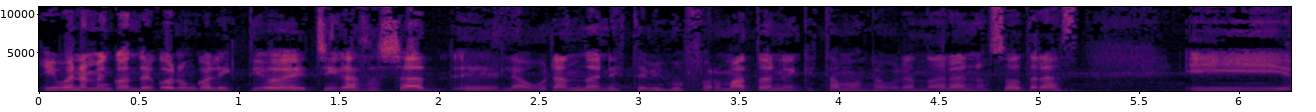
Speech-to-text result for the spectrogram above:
y bueno, me encontré con un colectivo de chicas allá eh, laburando en este mismo formato en el que estamos laburando ahora nosotras, y,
